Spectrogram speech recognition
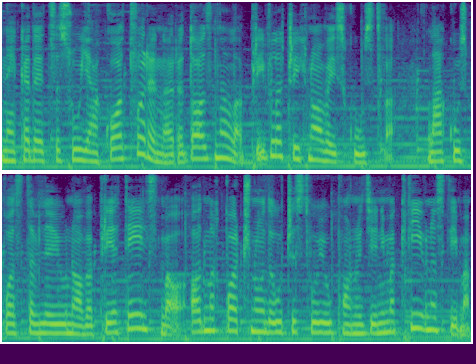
Neka deca su jako otvorena, radoznala, privlače ih nova iskustva, lako uspostavljaju nova prijateljstva, odmah počnu da učestvuju u ponuđenim aktivnostima,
